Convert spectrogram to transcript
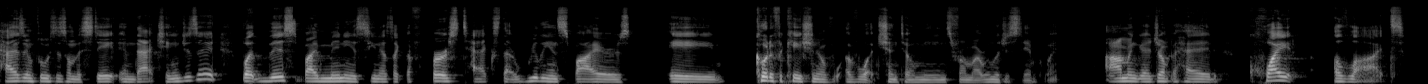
has influences on the state and that changes it. But this, by many, is seen as like the first text that really inspires a codification of, of what Shinto means from a religious standpoint. I'm going to jump ahead quite a lot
